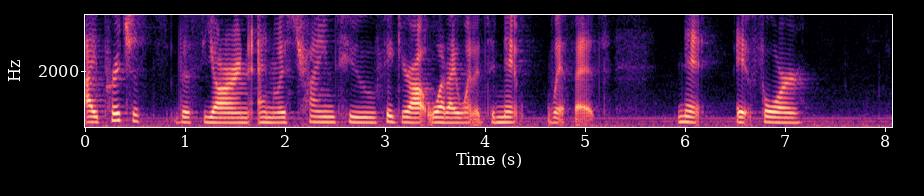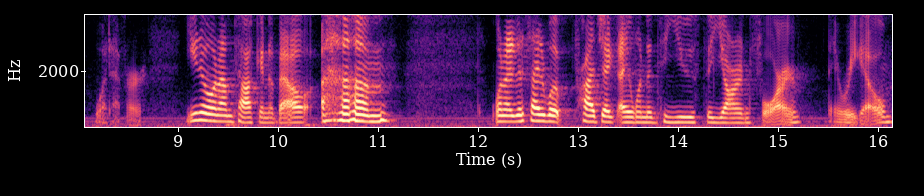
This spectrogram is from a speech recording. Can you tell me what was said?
I purchased this yarn and was trying to figure out what I wanted to knit with it, knit it for whatever. You know what I'm talking about. Um, when I decided what project I wanted to use the yarn for, there we go.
